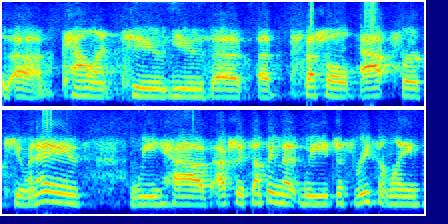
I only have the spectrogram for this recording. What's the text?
uh, talent to use a, a special app for Q and A's. We have actually something that we just recently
